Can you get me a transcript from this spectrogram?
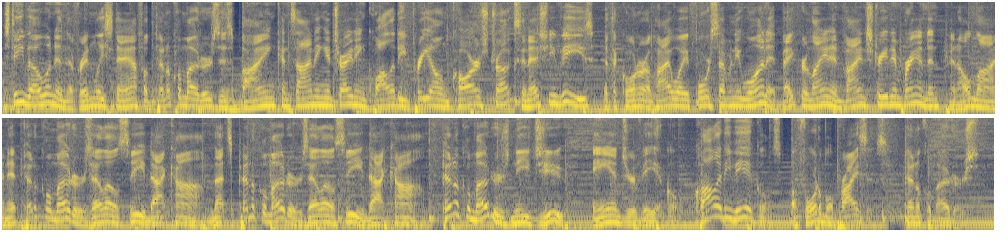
Steve Owen and the friendly staff of Pinnacle Motors is buying, consigning, and trading quality pre-owned cars, trucks, and SUVs at the corner of Highway 471 at Baker Lane and Vine Street in Brandon and online at pinnaclemotorsllc.com. That's pinnaclemotorsllc.com. Pinnacle Motors needs you and your vehicle. Quality vehicles, affordable prices. Pinnacle Motors.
